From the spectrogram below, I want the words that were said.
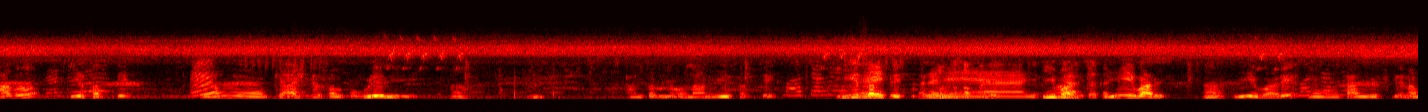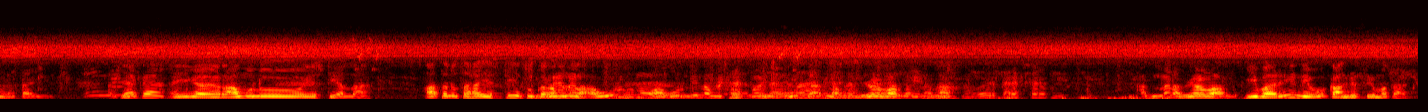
ಅದು ಈ ಸತ್ತಿ ನಮ್ಮ ಕ್ಯಾಸ್ಟ್ ಸ್ವಲ್ಪ ಉಳಿಲಿ. ಹಾ. ಅಂತಂದು ನಾನು ಈ ಸರ್ತಿ ಈ ಸರ್ತಿ ಈ ಬಾರಿ. ಈ ಬಾರಿ ಹಾ. ಈ ಬಾರಿ ಕಾಂಗ್ರೆಸ್ಗೆ ನಾನು ಊಟ ಇದ್ದೀನಿ. ಯಾಕ? ಈಗ ರಾಮುಲು ಎಸ್ ಟಿ ಅಲ್ಲ? ಆತನು ಸಹ ಎಸ್ ಟಿ ತುಕಾರಾಮನು ಅವ್ರಿಗೂ ಅವ್ರಿಗೆ ನಮ್ಗೆ ಸ್ವಲ್ಪ ನಾವು ಹೇಳ್ಬಾರ್ದು ಅದನ್ನ. ಅದನ್ನ ನಾವು ಹೇಳ್ಬಾರ್ದು. ಈ ಬಾರಿ ನೀವು ಕಾಂಗ್ರೆಸ್ಗೆ ಮತ ಹಾಕಿ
